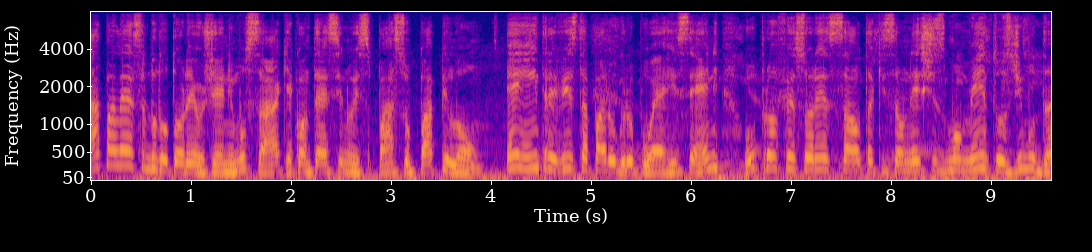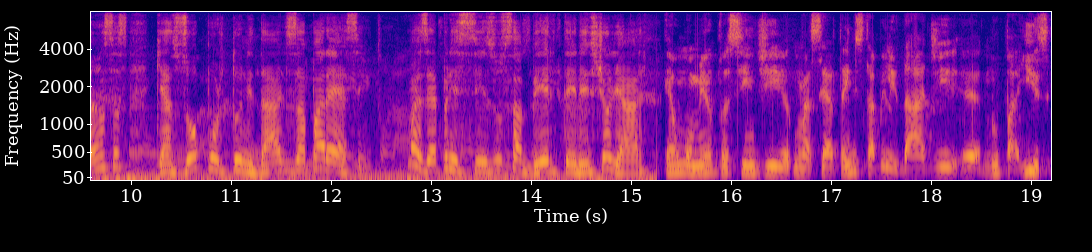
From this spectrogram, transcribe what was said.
A palestra do Dr. Eugênio Mussac acontece no Espaço Papilon. Em entrevista para o grupo RCN, o professor ressalta que são nestes momentos de mudanças que as oportunidades aparecem mas é preciso saber ter este olhar. É um momento assim de uma certa instabilidade eh, no país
